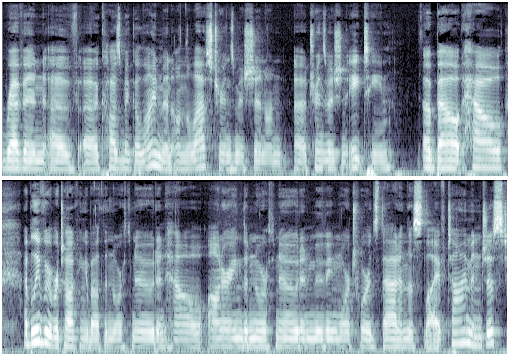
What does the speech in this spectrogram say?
Revan of uh, Cosmic Alignment on the last transmission, on uh, transmission 18, about how I believe we were talking about the North Node and how honoring the North Node and moving more towards that in this lifetime and just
